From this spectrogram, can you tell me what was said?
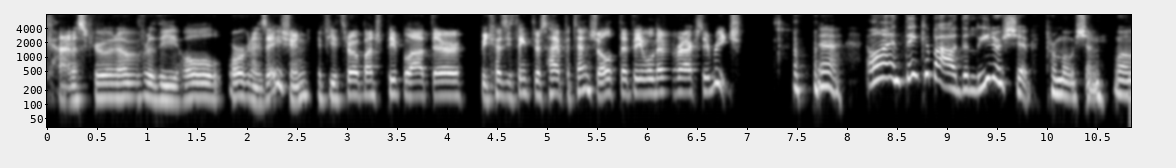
kind of screwing over the whole organization if you throw a bunch of people out there because you think there's high potential that they will never actually reach. yeah. Well, and think about the leadership promotion. Well,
